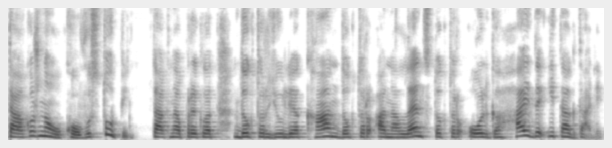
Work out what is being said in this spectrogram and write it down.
також наукову ступінь. Так, наприклад, доктор Юлія Кан, доктор Анна Ленц, доктор Ольга Хайде і так далі.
